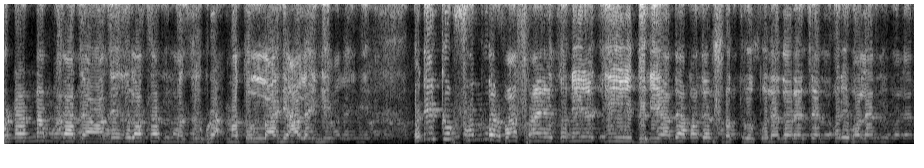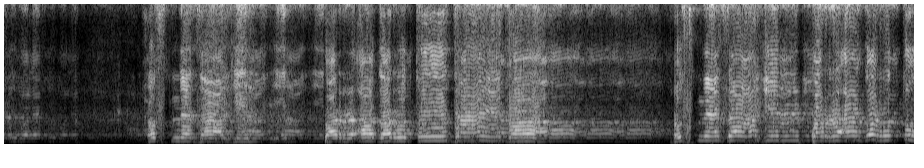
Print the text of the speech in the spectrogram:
ওনার নাম খাজা আজিজুল হাসান মাজুব রাহমাতুল্লাহ আলাইহি। খুব সুন্দর ভাষায় দুনিয়া কি, দুনিয়াতে আমাদের শত্রু তুলে ধরেছেন, উনি বলেন, হসনে জাহির পর আগর তু যায়গা হসনে জাহির পর আগর তু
